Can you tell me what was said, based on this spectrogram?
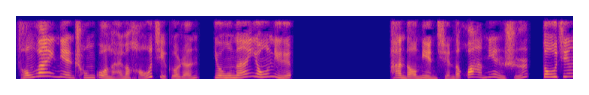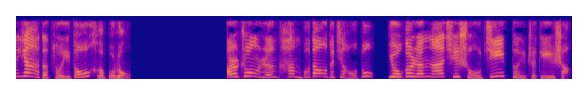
从外面冲过来了好几个人，有男有女。看到面前的画面时，都惊讶的嘴都合不拢。而众人看不到的角度，有个人拿起手机对着地上，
